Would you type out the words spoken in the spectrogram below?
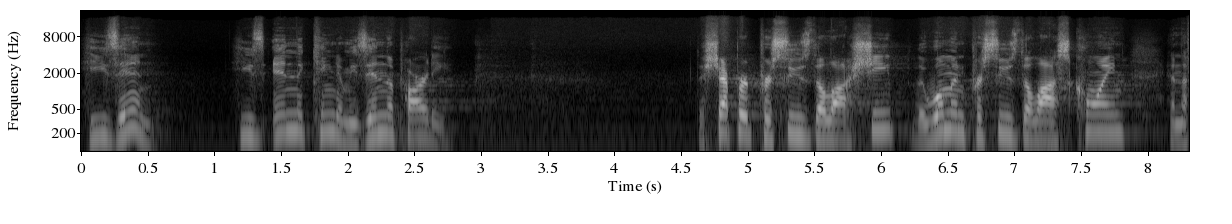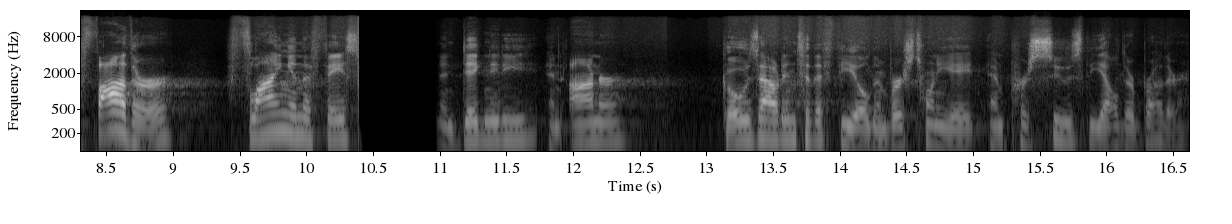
He's in. He's in the kingdom, he's in the party. The shepherd pursues the lost sheep, the woman pursues the lost coin, and the father, flying in the face and dignity and honor, goes out into the field in verse 28 and pursues the elder brother.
